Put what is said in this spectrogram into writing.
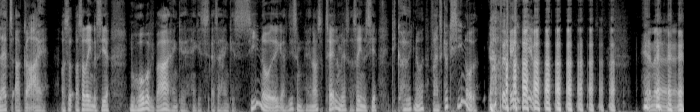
that's a guy. Og så, og så er der en, der siger, nu håber vi bare, at han kan, han kan, altså, han kan sige noget, ikke? Altså, ligesom han også har talt med sig, og så er en, der siger, det gør jo ikke noget, for han skal jo ikke sige noget. så det kan ikke galt. Han er,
